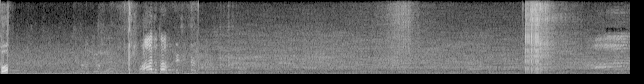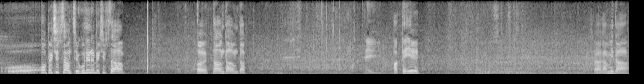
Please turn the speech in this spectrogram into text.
오, 와, 좋다. 오, 113. 재고되는 113. 어, 다음, 다음, 다음. 박태일이야. 박태일. 자, 갑니다.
